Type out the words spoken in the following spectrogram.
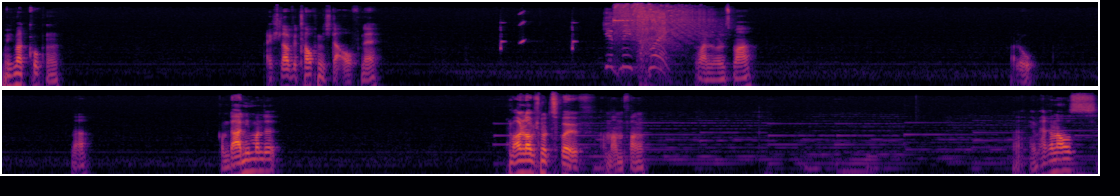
Muss ich mal gucken. Ich glaube, wir tauchen nicht da auf, ne? Wir uns mal. Hallo? Na? Kommt da niemand? War glaube ich nur zwölf am Anfang. Ja, Im Herrenhaus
